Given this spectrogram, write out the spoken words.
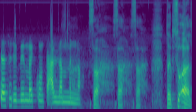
تجربة ما يكون تعلم منها. صح صح صح طيب سؤال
